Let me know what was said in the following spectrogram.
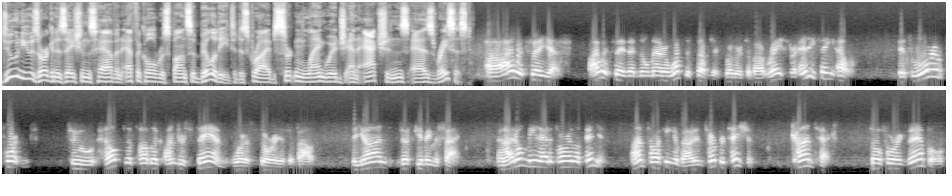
Do news organizations have an ethical responsibility to describe certain language and actions as racist? Uh, I would say yes. I would say that no matter what the subject, whether it's about race or anything else, it's more important to help the public understand what a story is about beyond just giving the facts. And I don't mean editorial opinion. I'm talking about interpretation, context. So, for example,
